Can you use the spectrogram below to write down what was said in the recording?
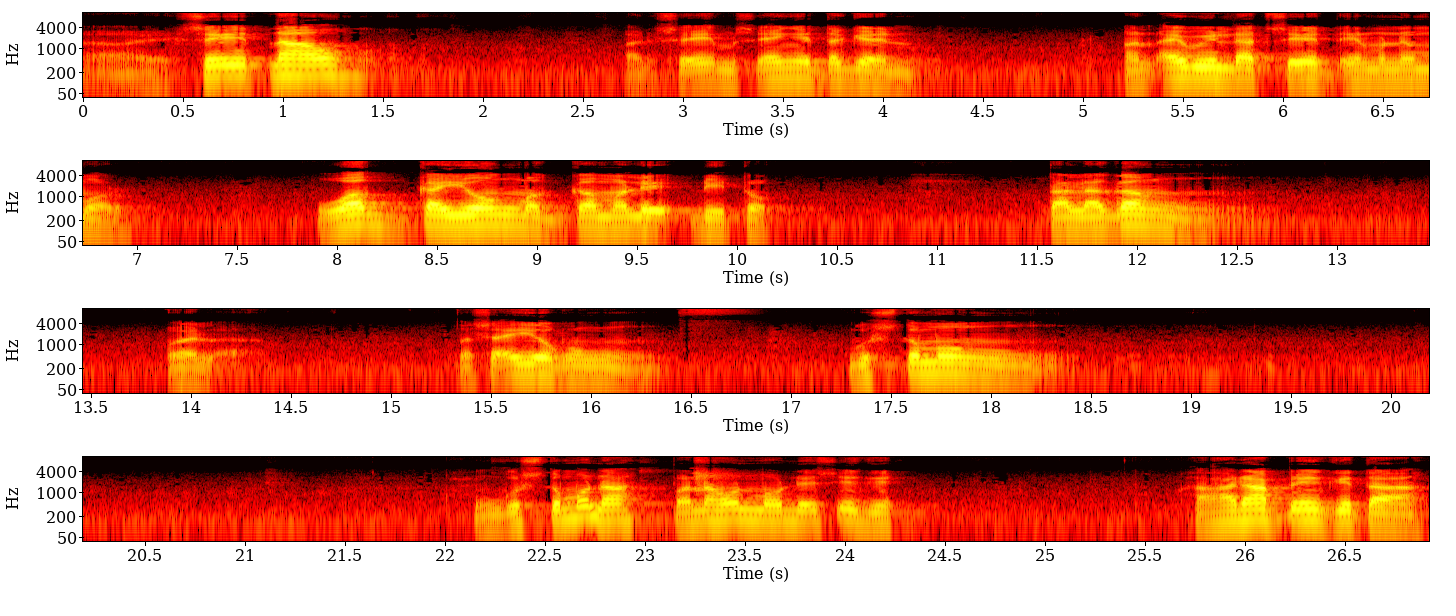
I say it now. I'll say, I'm saying it again. And I will not say it anymore. Huwag kayong magkamali dito talagang well nasa iyo kung gusto mong kung gusto mo na panahon mo di sige hahanapin kita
